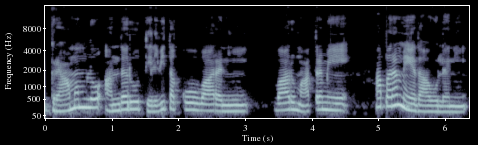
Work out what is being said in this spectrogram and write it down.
గ్రామంలో అందరూ తెలివి తక్కువ వారని వారు మాత్రమే అపర మేధావులని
